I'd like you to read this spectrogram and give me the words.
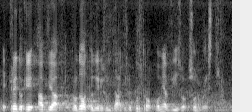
e credo che abbia prodotto dei risultati che purtroppo a mio avviso sono questi.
